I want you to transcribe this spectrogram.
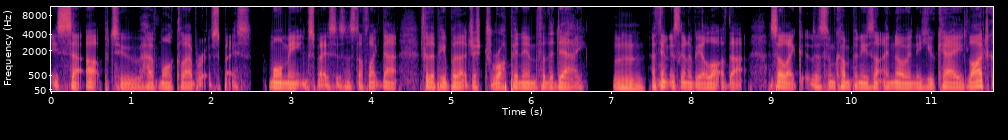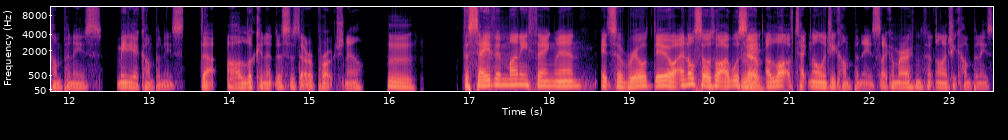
is set up to have more collaborative space, more meeting spaces and stuff like that for the people that are just dropping in for the day. Mm-hmm. I think there's going to be a lot of that. So, like, there's some companies that I know in the UK, large companies, media companies, that are looking at this as their approach now. Hmm. The saving money thing, man, it's a real deal. And also, as well, I will say Yeah. a lot of technology companies, like American technology companies,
